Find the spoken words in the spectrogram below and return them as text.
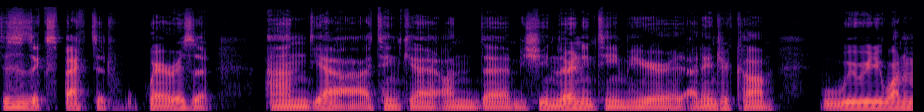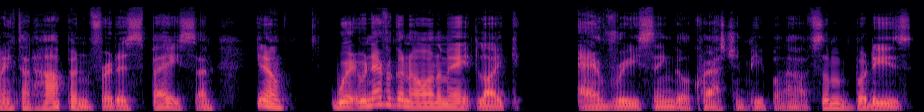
this is expected. Where is it? And yeah, I think uh, on the machine learning team here at Intercom, we really want to make that happen for this space. And you know, we're, we're never going to automate like every single question people have. Somebody's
